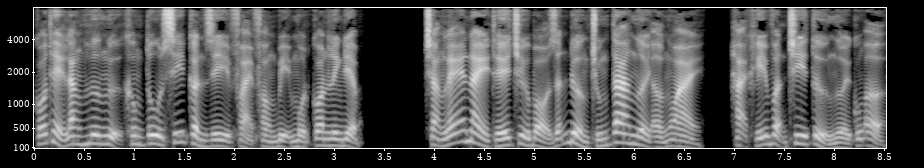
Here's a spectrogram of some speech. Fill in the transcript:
có thể lăng hương ngự không tu sĩ cần gì phải phòng bị một con linh điệp. Chẳng lẽ này thế trừ bỏ dẫn đường chúng ta người ở ngoài, hại khí vận chi tử người cũng ở.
